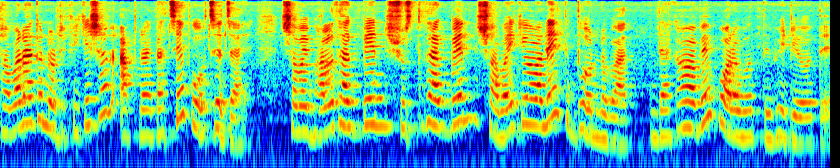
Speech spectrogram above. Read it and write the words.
সবার আগে নোটিফিকেশন আপনার কাছে পৌঁছে যায়। সবাই ভালো থাকবেন, সুস্থ থাকবেন। সবাইকে অনেক ধন্যবাদ। দেখা হবে পরবর্তী ভিডিওতে।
